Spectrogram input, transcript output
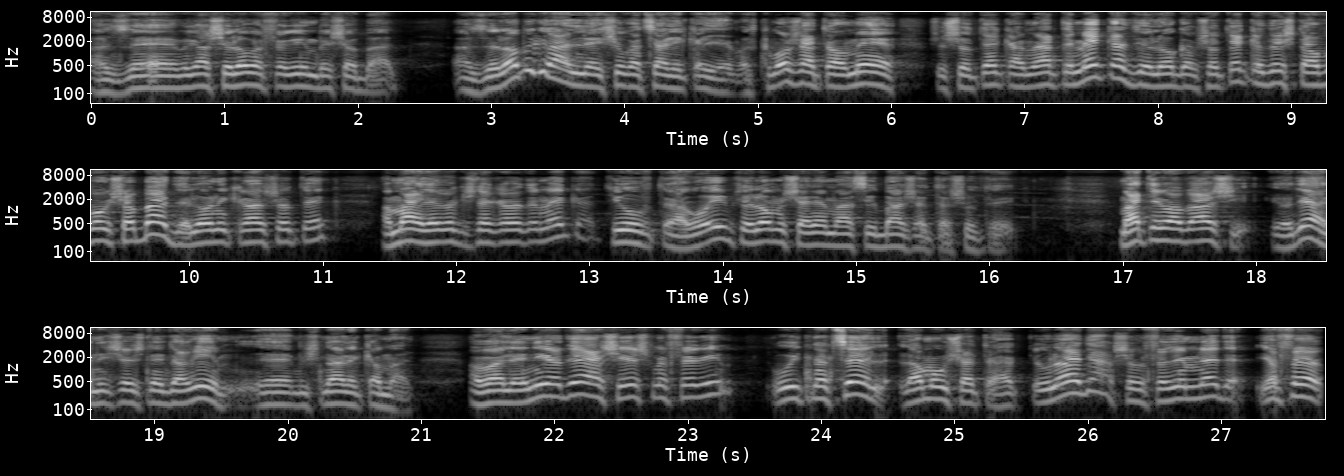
אז אה, בגלל שלא מפרים בשבת, אז זה לא בגלל שהוא רצה לקיים. אז כמו שאתה אומר ששותק על מנת למקת זה לא, גם שותק כדי שתעבור שבת, זה לא נקרא שותק. אמר לבק שתי קרנות עמקה, תראו, רואים שלא משנה מה הסיבה שאתה שותק. מה תראו אשי? יודע אני שיש נדרים, משנה לקמן. אבל איני יודע שיש מפרים. הוא התנצל, למה הוא שתק? כי הוא לא ידע שמפרים נדר, יפר.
